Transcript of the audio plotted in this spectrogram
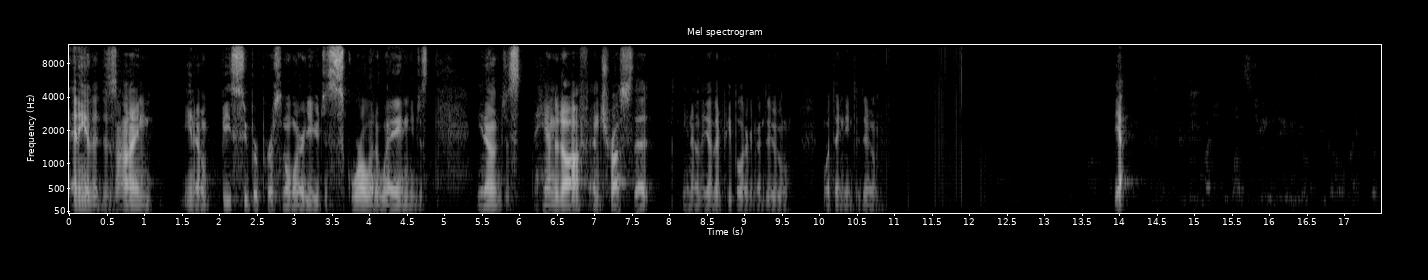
any of the design, you know, be super personal where you just squirrel it away and you just, you know, just hand it off and trust that, you know, the other people are going to do what they need to do. Yeah. question, what's changing in your field? Like, what's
